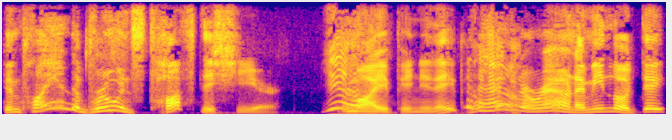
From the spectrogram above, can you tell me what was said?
been playing the Bruins tough this year. Yeah, in my opinion, they've been No hanging doubt. around. I mean, look, they,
